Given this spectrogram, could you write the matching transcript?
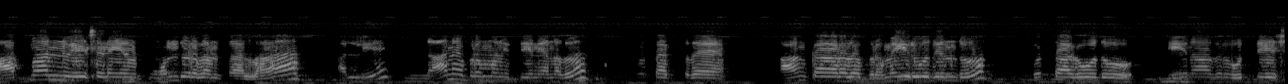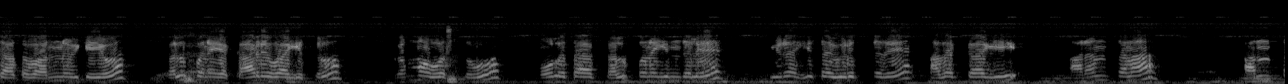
ಆತ್ಮಾನ್ವೇಷಣೆಯ ಮುಂದಿರದಂತ ಅಲ್ಲ ಅಲ್ಲಿ ನಾನೇ ಬ್ರಹ್ಮನಿದ್ದೇನೆ ಅನ್ನೋದು ಗೊತ್ತಾಗ್ತದೆ. ಅಹಂಕಾರದ ಭ್ರಮೆ ಇರುವುದೆಂದು ಗೊತ್ತಾಗುವುದು. ಏನಾದರೂ ಉದ್ದೇಶ ಅಥವಾ ಅನ್ನುವಿಕೆಯು ಕಲ್ಪನೆಯ ಕಾರ್ಯವಾಗಿದ್ದು ಬ್ರಹ್ಮ ವಸ್ತುವು ಮೂಲತಃ ಕಲ್ಪನೆಯಿಂದಲೇ ವಿರಹಿತವಿರುತ್ತದೆ. ಅದಕ್ಕಾಗಿ ಅನಂತನ ಅಂತ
